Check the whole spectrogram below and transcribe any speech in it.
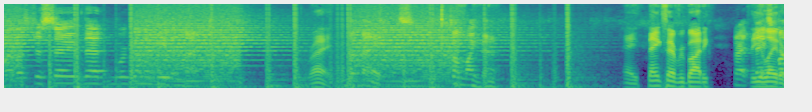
but let's just say that we're going to be the knight. Right. The. Something like that. Hey, thanks everybody. Right, See you later.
